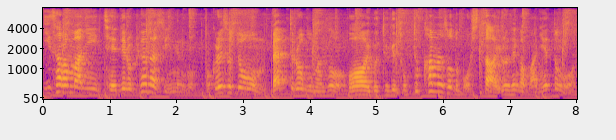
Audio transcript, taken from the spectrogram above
이 사람만이 제대로 표현할 수 있는 거. 그래서 좀 랩 들어보면서 와 이거 되게 독특하면서도 멋있다 이런 생각 많이 했던 것 같아.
